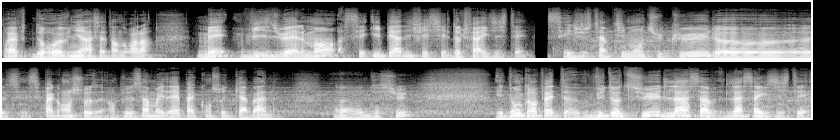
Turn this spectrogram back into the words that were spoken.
bref, de revenir à cet endroit-là. Mais visuellement, c'est hyper difficile de le faire exister. C'est juste un petit montucule, euh, c'est pas grand-chose. En plus de ça, moi, ils n'avaient pas construit de cabane dessus. Et donc, en fait, vu d'au-dessus, là ça, existait.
